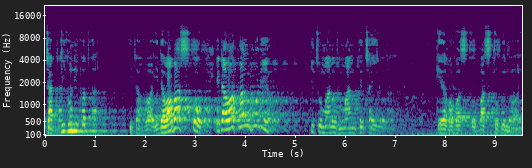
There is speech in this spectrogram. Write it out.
চারটিখানি কথা? এটা হয়, এটা অবাস্তব, এটা অকল্পনীয়। কিছু মানুষ মানতে চাইল না। এরা অবাস্তব বাস্তবে নয়।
